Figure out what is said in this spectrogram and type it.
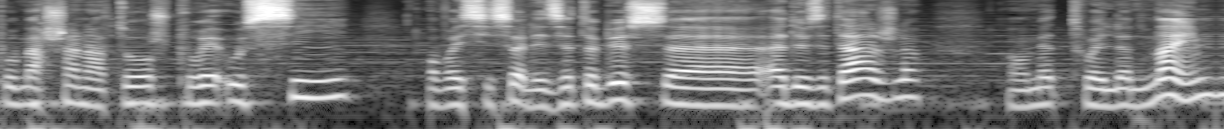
pour marcher en entour. Je pourrais aussi, on va ici ça, les autobus euh, à deux étages, là. On va mettre toi là de même.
